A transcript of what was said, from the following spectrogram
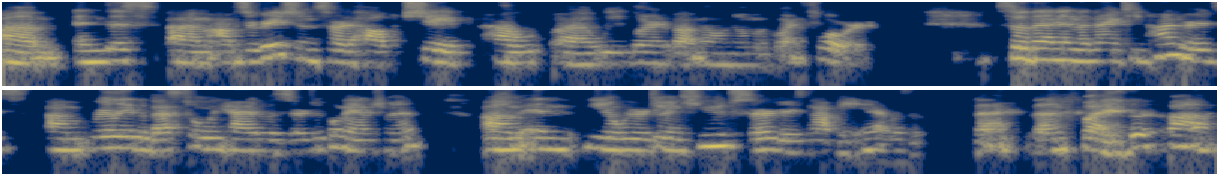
Um, and this um, observation sort of helped shape how uh, we learned about melanoma going forward. So then in the 1900s, um, really the best tool we had was surgical management. Um, and, you know, we were doing huge surgeries, not me, I wasn't there then, but, um,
